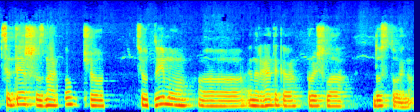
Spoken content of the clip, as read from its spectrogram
це теж знак того, що цю зиму е, енергетика пройшла достойно.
